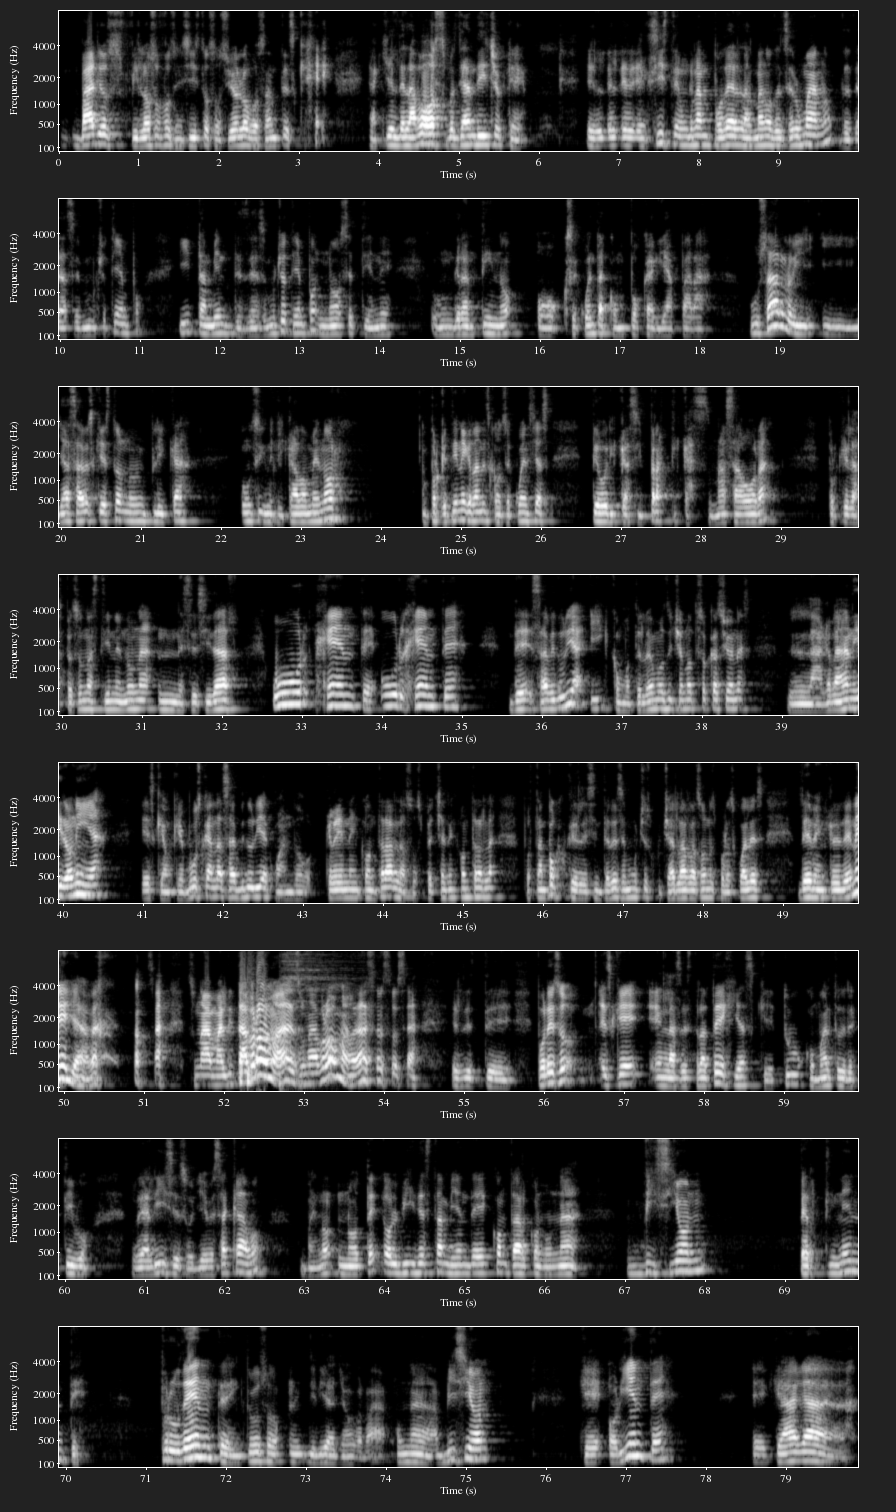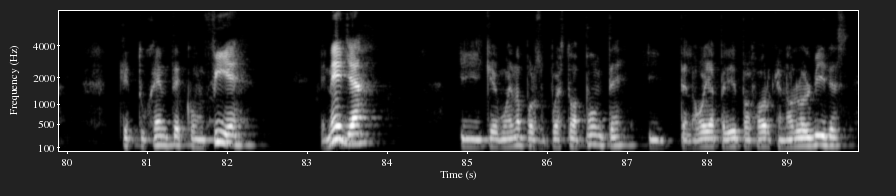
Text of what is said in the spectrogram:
Varios filósofos, insisto, sociólogos antes que aquí el de la voz, pues ya han dicho que existe un gran poder en las manos del ser humano desde hace mucho tiempo y también desde hace mucho tiempo no se tiene un gran tino o se cuenta con poca guía para usarlo y, ya sabes que esto no implica un significado menor porque tiene grandes consecuencias teóricas y prácticas más ahora porque las personas tienen una necesidad urgente, urgente de sabiduría y como te lo hemos dicho en otras ocasiones, la gran ironía es que aunque buscan la sabiduría cuando creen encontrarla, sospechan encontrarla, pues tampoco que les interese mucho escuchar las razones por las cuales deben creer en ella, es una maldita broma, es una broma. O sea, este, por eso es que en las estrategias que tú como alto directivo realices o lleves a cabo, bueno, no te olvides también de contar con una visión pertinente, prudente incluso, diría yo, ¿verdad? Una visión que oriente, eh, que haga que tu gente confíe en ella y que, bueno, por supuesto apunte, y te lo voy a pedir por favor que no lo olvides,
